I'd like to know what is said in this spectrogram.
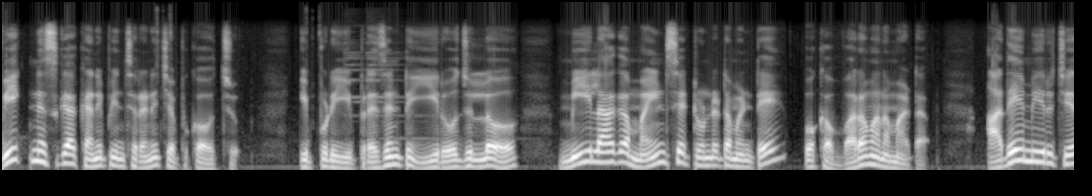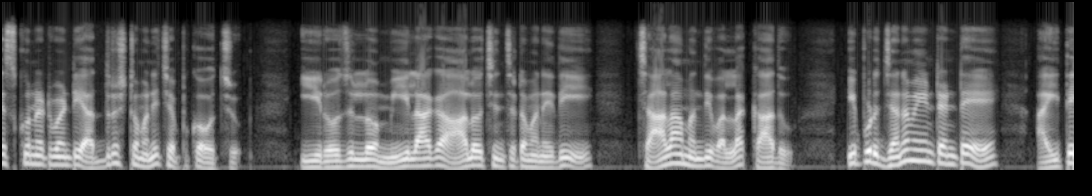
వీక్నెస్గా కనిపించరని చెప్పుకోవచ్చు. ఇప్పుడు ఈ ప్రెజెంట్ ఈ రోజుల్లో మీలాగా మైండ్ సెట్ ఉండటమంటే ఒక వరం అన్నమాట అదే మీరు చేసుకున్నటువంటి అదృష్టమని చెప్పుకోవచ్చు. ఈ రోజుల్లో మీలాగా ఆలోచించటం అనేది చాలామంది వల్ల కాదు. ఇప్పుడు జనమేంటంటే అయితే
